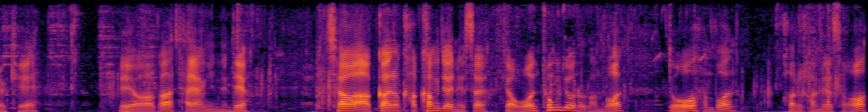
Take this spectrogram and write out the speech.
이렇게 매화가 다양히 있는데요. 제가 아까는 각항전에서 자, 원통전으로 한번 또 한번 걸어가면서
